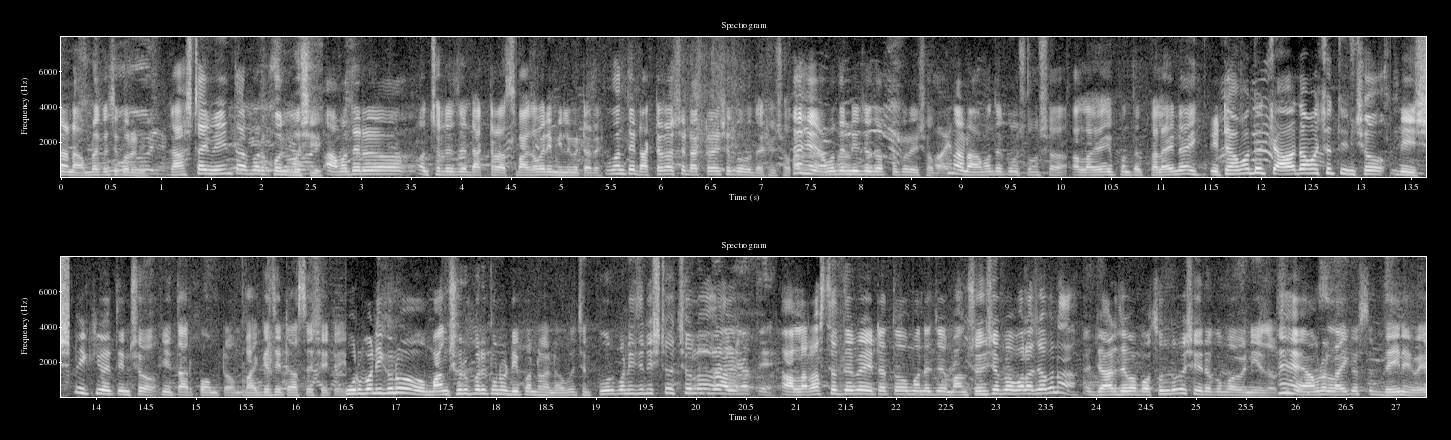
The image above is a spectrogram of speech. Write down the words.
না না, আমরা কিছু করিনি। ঘাসটাই মেইন তারপরে খোল বসি। আমাদের অঞ্চলে যে ডাক্তার আছে বাগাবাড়ি মিলিমিটারে ওখান থেকে ডাক্তার আসে, ডাক্তার এসে গরু দেখে সব। হ্যাঁ হ্যাঁ আমাদের নিজে যত্ন করে সব। না না, আমাদের কোনো সমস্যা, আল্লাহ এই পর্যন্ত ফেলাই নাই। এটা আমাদের চাওয়া দাম আছে তিনশো বিশ। বিক্রি হয় তিনশো কি তার কম টম ভাগ্যে যেটা আছে সেটাই। কুরবানি কোনো মাংসের উপরে কোনো ডিপেন্ড হয় না বুঝছেন? কুরবানি জিনিসটা হচ্ছে হলো আল্লাহ রাস্তা দেবে এটা তো মানে যে মাংস হিসেবে বলা যাবে না যার যেবা পছন্দ হবে সেই রকম ভাবে নিয়ে যাবে। হ্যাঁ হ্যাঁ, আমরা লাইক দেই নাই ভাই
